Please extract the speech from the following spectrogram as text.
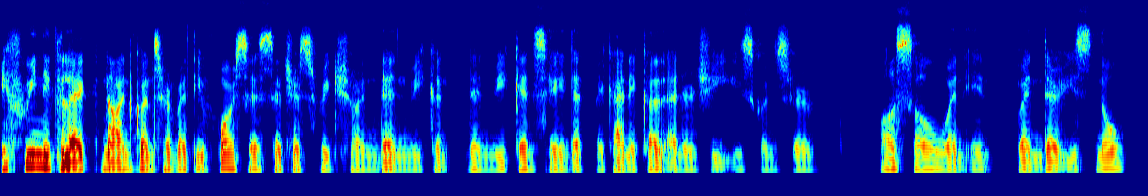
If we neglect non-conservative forces such as friction, then we can then we can say that mechanical energy is conserved. Also, when it, when there is no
